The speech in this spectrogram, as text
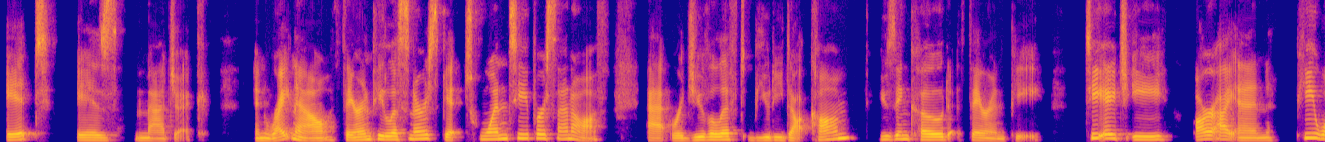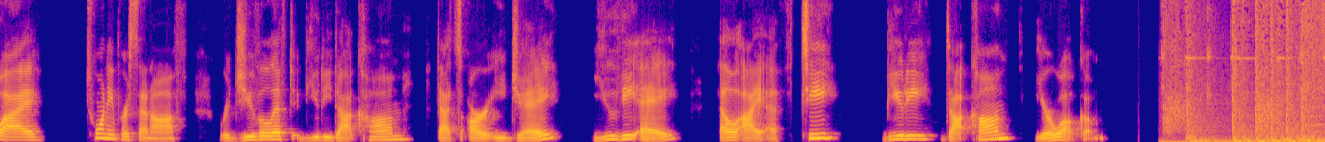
It is magic. And right now, Therapy listeners get 20% off at rejuvaliftbeauty.com using code therapy. T H E R I N P Y, 20% off rejuvaliftbeauty.com. That's R E J U V A L I F T beauty.com. You're welcome.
